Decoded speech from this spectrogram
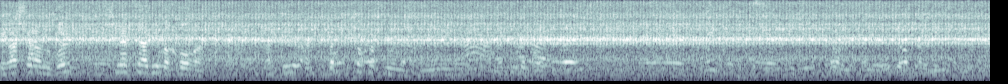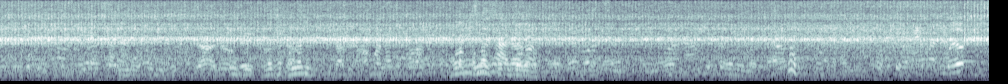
הספירה שלנו, בואי שני צעדים אחורה. בתוך התמונה. Thank you.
